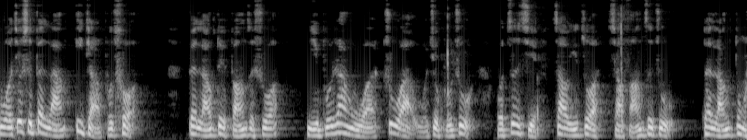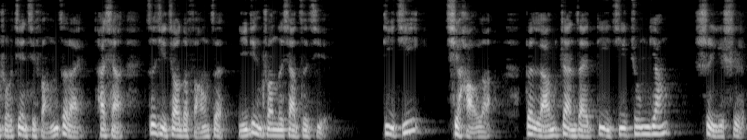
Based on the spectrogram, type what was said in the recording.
我就是笨狼，一点不错。笨狼对房子说：“你不让我住啊，我就不住，我自己造一座小房子住。”笨狼动手建起房子来，他想自己造的房子一定装得下自己。地基砌好了，笨狼站在地基中央，试一试，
